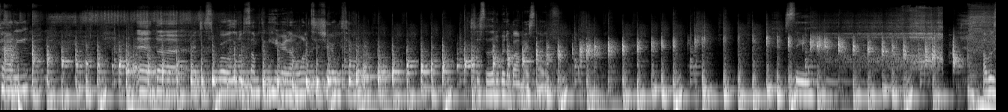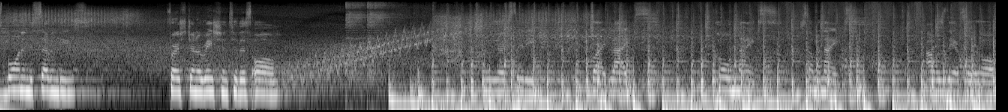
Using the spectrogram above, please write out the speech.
Patty, and uh, I just wrote a little something here and I wanted to share with you. It's just a little bit about myself. See, I was born in the 70s, first generation to this all. New York City, bright lights, I was there for it all.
